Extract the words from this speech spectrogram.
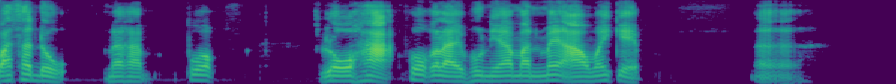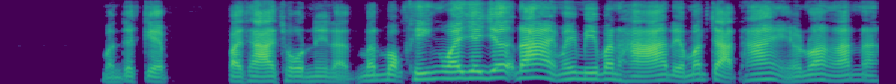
วัสดุนะครับ พวกโลหะ พวกอะไรพวกนี้มันไม่เอาไม่เก็บ เออมันจะเก็บประชาชนนี่แหละ มันบอกทิ้งไว้เยอะๆได้ ไม่มีปัญหา เดี๋ยวมันจัดให้มันว่างั้นนะ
